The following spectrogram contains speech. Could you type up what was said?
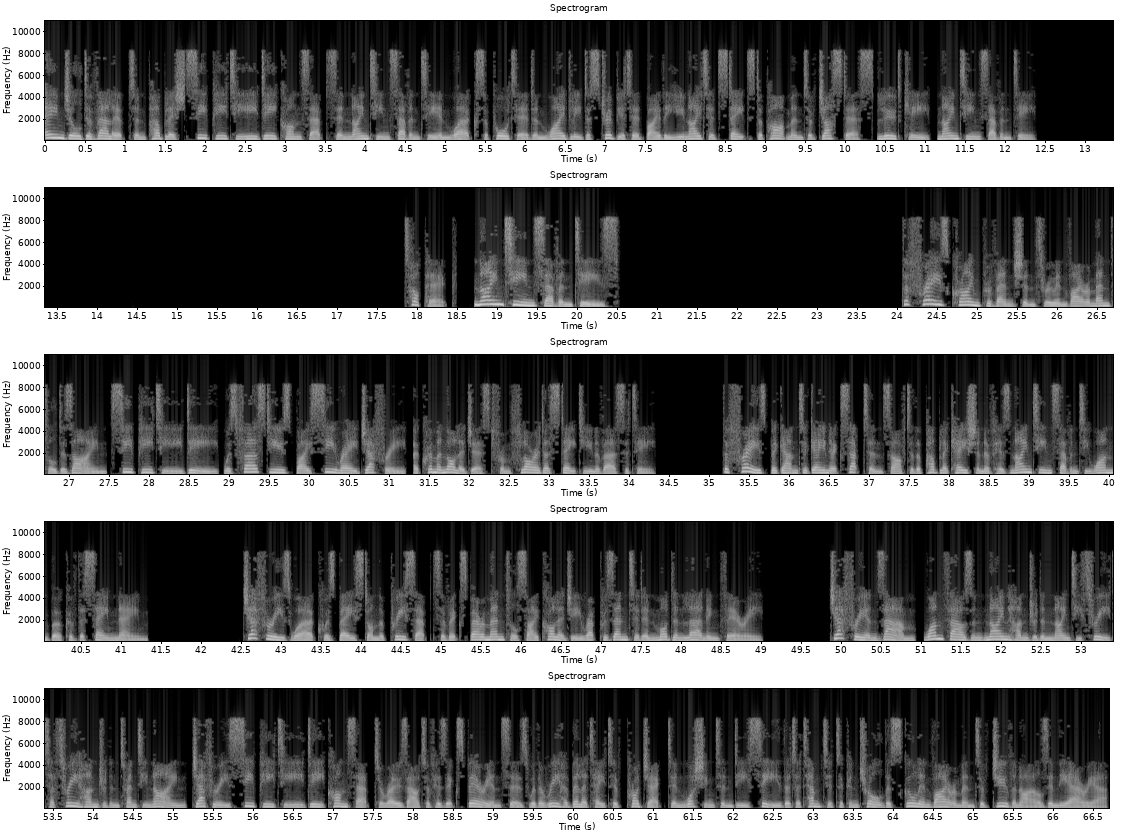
Angel developed and published CPTED concepts in 1970 in work supported and widely distributed by the United States Department of Justice Luedtke, 1970. Topic 1970s. The phrase crime prevention through environmental design (CPTED) was first used by C. Ray Jeffery, a criminologist from Florida State University. The phrase began to gain acceptance after the publication of his 1971 book of the same name. Jeffery's work was based on the precepts of experimental psychology represented in modern learning theory. Jeffery and Zahm, 1993–329 Jeffery's CPTED concept arose out of his experiences with a rehabilitative project in Washington, D.C. that attempted to control the school environment of juveniles in the area.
